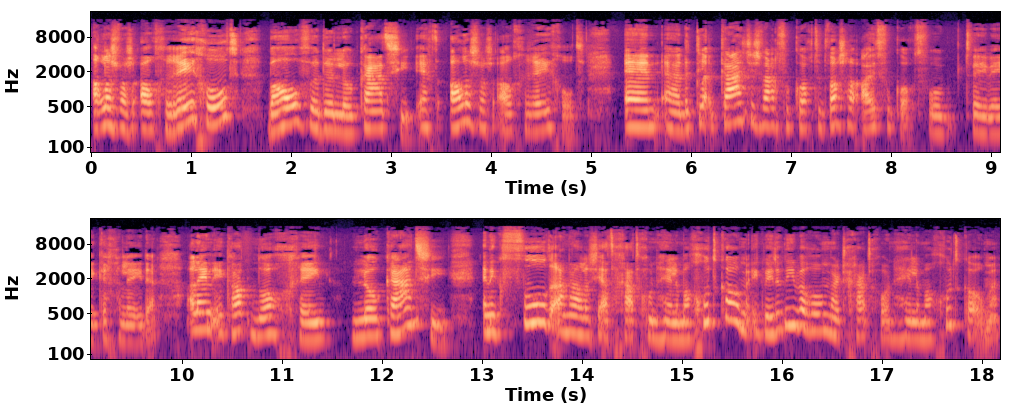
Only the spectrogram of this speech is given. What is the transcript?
alles was al geregeld, behalve de locatie. Echt alles was al geregeld. En uh, de kaartjes waren verkocht. Het was al uitverkocht voor twee weken geleden. Alleen ik had nog geen locatie. En ik voelde aan alles, ja, het gaat gewoon helemaal goed komen. Ik weet ook niet waarom, maar het gaat gewoon helemaal goed komen.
